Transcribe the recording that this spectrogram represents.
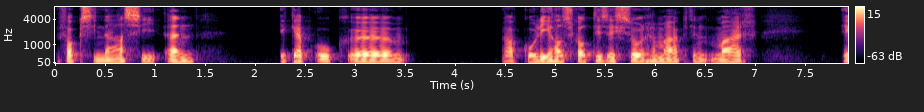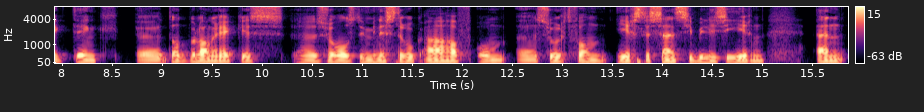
vaccinatie. En ik heb ook uh, ja, collega's gehad die zich zorgen maakten, maar ik denk uh, dat het belangrijk is, zoals de minister ook aangaf, om een soort van eerst te sensibiliseren en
